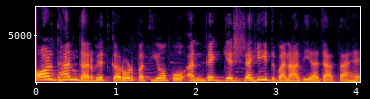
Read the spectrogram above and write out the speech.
और धन गर्भित करोड़पतियों को अनभिज्ञ शहीद बना दिया जाता है।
